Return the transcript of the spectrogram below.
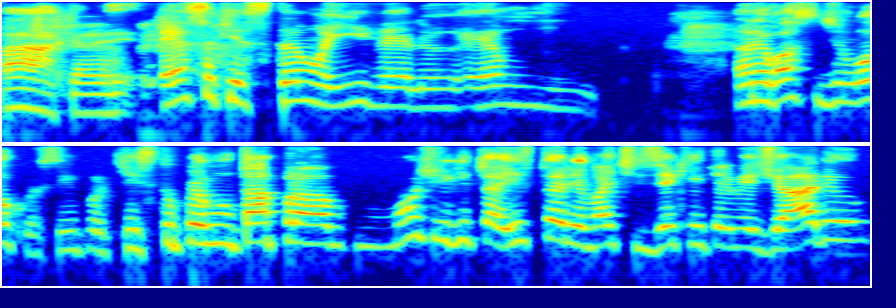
Ah, cara, essa questão aí, velho, é um é um negócio de louco, assim, porque se tu perguntar para um monte de guitarrista, ele vai te dizer que é intermediário,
